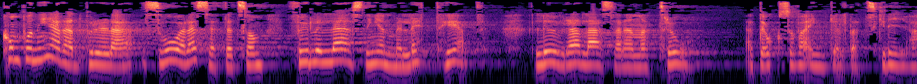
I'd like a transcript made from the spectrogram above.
Komponerad på det där svåra sättet som fyller läsningen med lätthet. Lurar läsaren att tro att det också var enkelt att skriva.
